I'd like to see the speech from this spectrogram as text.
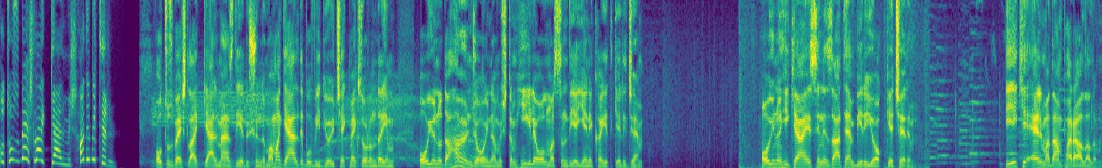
35 like gelmiş. Hadi bitir. 35 like gelmez diye düşündüm ama geldi bu videoyu çekmek zorundayım. Oyunu daha önce oynamıştım. Hile olmasın diye yeni kayıt geleceğim. Oyunu hikayesini zaten biri yok geçerim. İyi ki elmadan para alalım.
